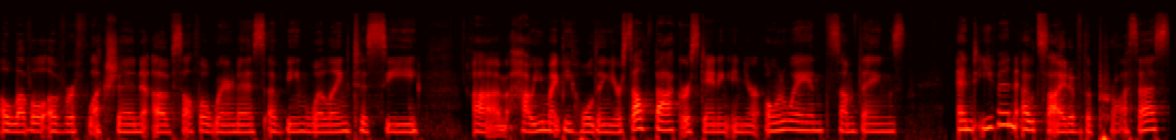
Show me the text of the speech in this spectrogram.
a level of reflection, of self awareness, of being willing to see um, how you might be holding yourself back or standing in your own way in some things. And even outside of the process,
